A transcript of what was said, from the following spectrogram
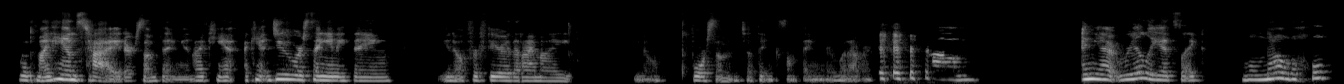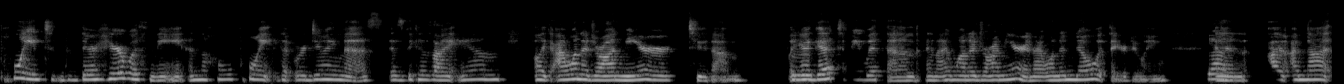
with my hands tied or something, and I can't I can't do or say anything, you know, for fear that I might, you know, force them to think something or whatever. um, and yet, really, it's like well no the whole point that they're here with me and the whole point that we're doing this is because i am like i want to draw near to them like mm-hmm. i get to be with them and i want to draw near and i want to know what they're doing yeah. and I, i'm not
